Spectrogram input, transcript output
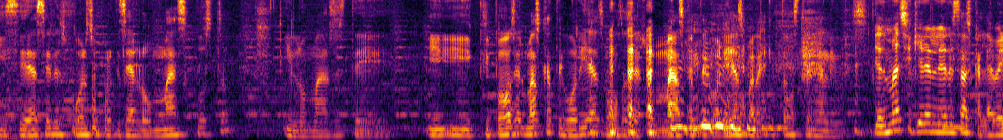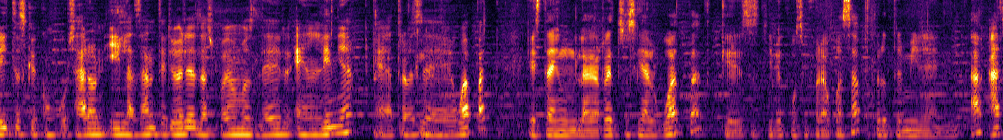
y se hace el esfuerzo porque sea lo más justo y lo más, este, y, si podemos hacer más categorías, vamos a hacer más categorías para que todos tengan libros. Y además, si quieren leer estas calaveritas que concursaron y las anteriores, las podemos leer en línea eh, a través de Wattpad. Está en la red social Wattpad, que se escribe como si fuera WhatsApp, pero termina en app.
